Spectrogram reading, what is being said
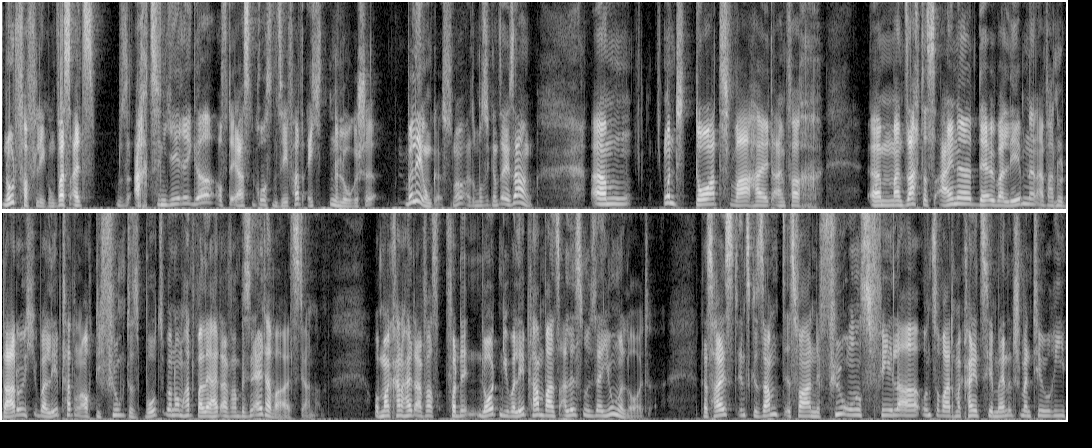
Notverpflegung, was als 18-Jähriger auf der ersten großen Seefahrt echt eine logische Überlegung ist. Ne? Also muss ich ganz ehrlich sagen. Ähm, und dort war halt einfach ähm, man sagt, dass eine der Überlebenden einfach nur dadurch überlebt hat und auch die Führung des Boots übernommen hat, weil er halt einfach ein bisschen älter war als die anderen. Und man kann halt einfach, von den Leuten, die überlebt haben, waren es alles nur sehr junge Leute. Das heißt, insgesamt, es war eine Führungsfehler und so weiter. Man kann jetzt hier Management-Theorie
